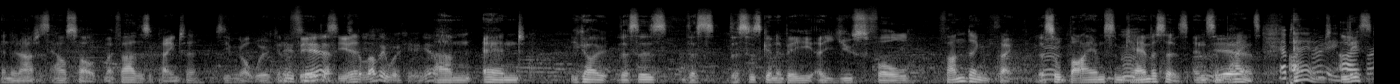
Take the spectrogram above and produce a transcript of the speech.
in an artist's household. My father's a painter. He's even got work in a fair here. this He's year. got lovely work here. Yeah. Um, and you go, this is this this is going to be a useful funding thing. This will buy him some canvases and some Yeah. paints. Absolutely. And lest,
